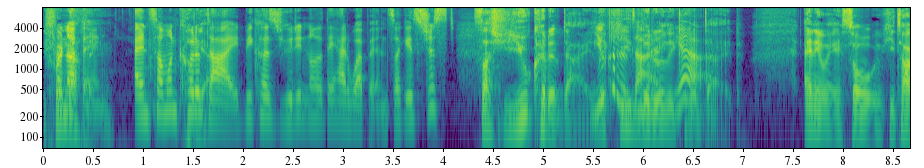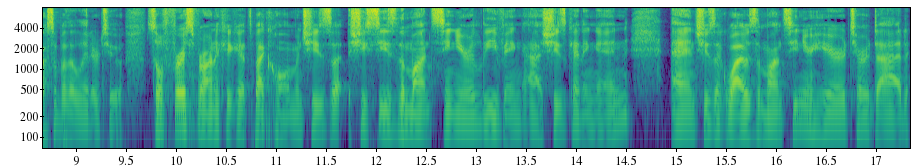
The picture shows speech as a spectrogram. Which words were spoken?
For, for, nothing. nothing. And someone could have Yeah. died because you didn't know that they had weapons. Like it's just Slash, you could have died. You like, could have he died, literally could have died. Anyway, so he talks about that later too. So first, Veronica gets back home and she's uh, she sees the Monsignor leaving as she's getting in, and she's like, "Why was the Monsignor here?" To her dad,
